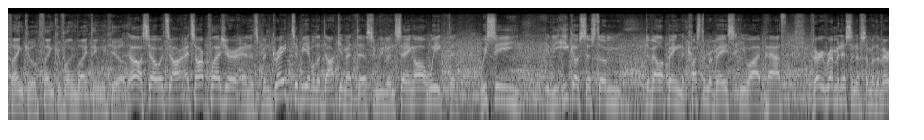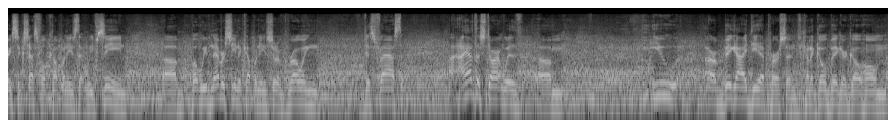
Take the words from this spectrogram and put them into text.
Thank you, thank you for inviting me here. Oh, so it's our, it's our pleasure, and it's been great to be able to document this. We've been saying all week that we see the ecosystem developing, the customer base at UiPath, very reminiscent of some of the very successful companies that we've seen, um, but we've never seen a company sort of growing this fast. I have to start with, um, you are a big idea person, kind of go big or go home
